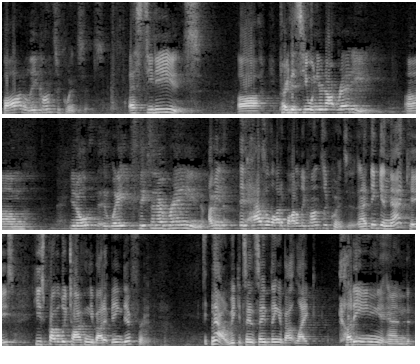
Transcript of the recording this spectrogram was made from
bodily consequences, STDs, uh, pregnancy when you're not ready, um, you know, weight sticks in our brain. I mean, it has a lot of bodily consequences. And I think in that case, he's probably talking about it being different. Now, we could say the same thing about like cutting and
